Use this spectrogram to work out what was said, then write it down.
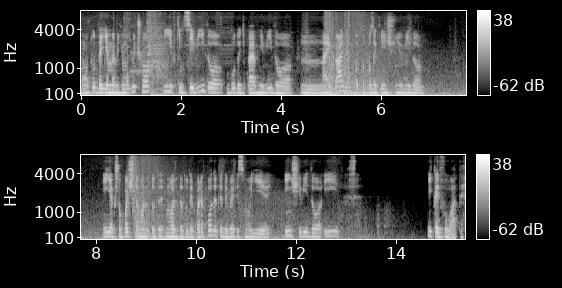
О, тут даємо йому блючок. І в кінці відео будуть певні відео на екрані, тобто по закінченню відео. І якщо хочете, можете туди, можете туди переходити, дивитись мої інші відео і, і кайфувати.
